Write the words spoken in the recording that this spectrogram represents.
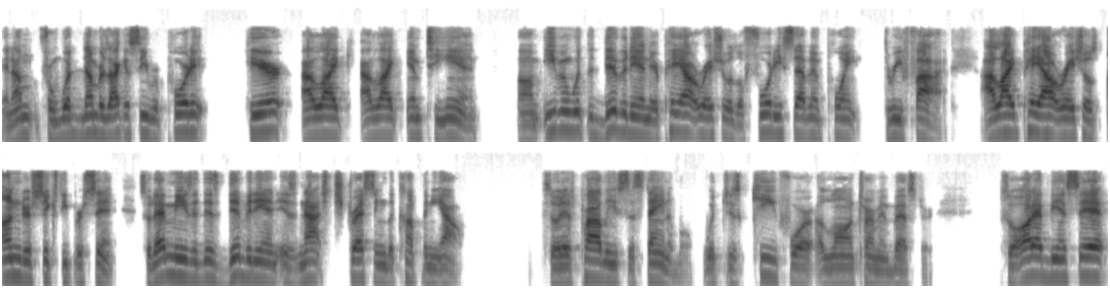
And I'm from what numbers I can see reported here, I like I like MTN. Um, even with the dividend, their payout ratio is a 47.35. I like payout ratios under 60%. So that means that this dividend is not stressing the company out. So it's probably sustainable, which is key for a long-term investor. So all that being said,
